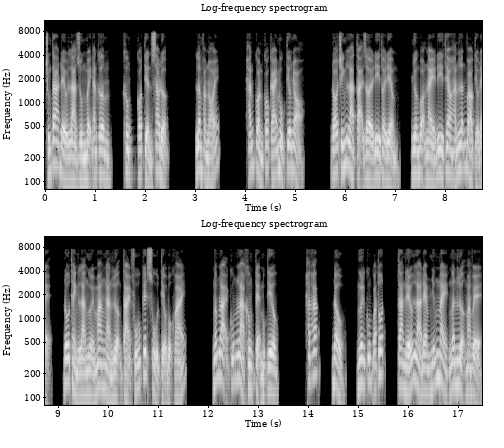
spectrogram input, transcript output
chúng ta đều là dùng mệnh ăn cơm, không có tiền sao được. Lâm phạm nói. Hắn còn có cái mục tiêu nhỏ. Đó chính là tại rời đi thời điểm, nhường bọn này đi theo hắn lẫn vào tiểu đệ, đô thành là người mang ngàn lượng tài phú kết xù tiểu bộ khoái. Ngẫm lại cũng là không tệ mục tiêu. Hắc hắc, đầu, ngươi cũng quá tốt, ta nếu là đem những này ngân lượng mang về,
